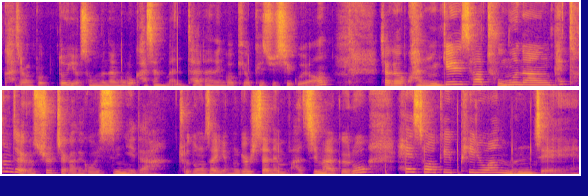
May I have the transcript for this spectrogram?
가정법도 여섯 문항으로 가장 많다라는 거 기억해 주시고요. 자, 그 관계사 두 문항 패턴대로 출제가 되고 있습니다. 조동사 연결사는 마지막으로 해석이 필요한 문제.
